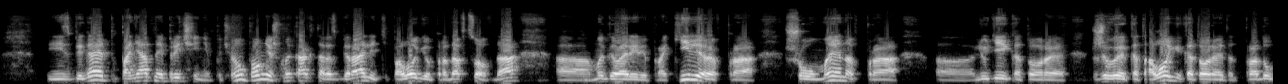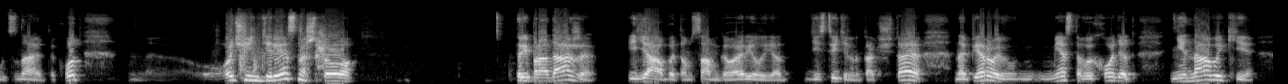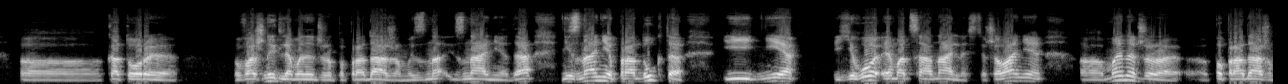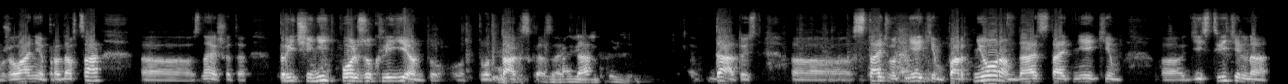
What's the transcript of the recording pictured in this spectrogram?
И избегают по понятной причине. Почему? Помнишь, мы как-то разбирали типологию продавцов, да? А, мы говорили про киллеров, про шоуменов, про э, людей, которые живые каталоги, которые этот продукт знают. Так вот, очень интересно, что при продаже, и я об этом сам говорил, я действительно так считаю, на первое место выходят не навыки, Э, которые важны для менеджера по продажам, и знания, да, не знание продукта и не его эмоциональность, а желание э, менеджера э, по продажам, желание продавца, знаешь, это причинить пользу клиенту, вот, вот так сказать, да? Да, то есть стать вот неким партнером, да, стать неким действительно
